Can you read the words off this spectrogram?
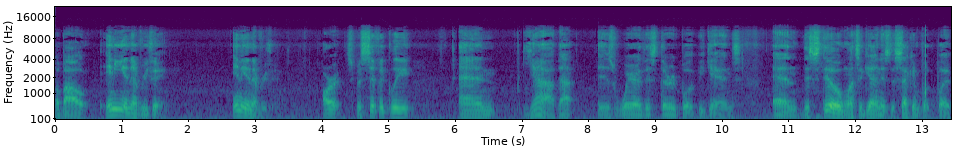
about any and everything. Any and everything. Art specifically, and yeah, that is where this third book begins. And this still, once again, is the second book, but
